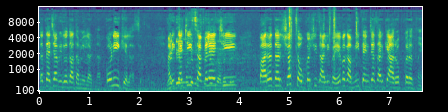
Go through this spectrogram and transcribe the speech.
तर त्याच्या विरोधात आम्ही लढणार. कोणीही केला असेल. आणि त्याची सगळ्याची पारदर्शक चौकशी झाली पाहिजे. बघा मी त्यांच्यासारखे आरोप करत नाही.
